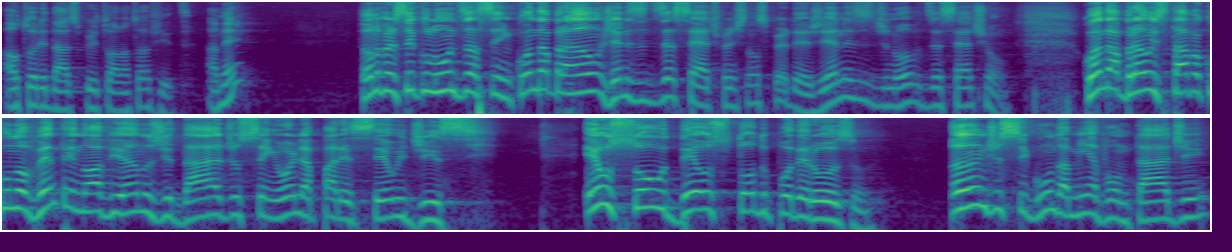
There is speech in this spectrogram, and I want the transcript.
autoridade espiritual na tua vida. Amém? Então no versículo 1 diz assim: Quando Abraão, Gênesis 17, para a gente não se perder, Gênesis de novo 17, 1. Quando Abraão estava com 99 anos de idade, o Senhor lhe apareceu e disse: Eu sou o Deus Todo-Poderoso, ande segundo a minha vontade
